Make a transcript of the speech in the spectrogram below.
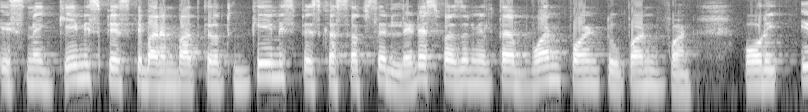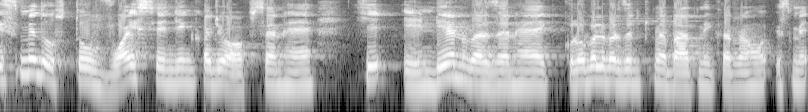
इसमें गेम स्पेस के बारे में बात करें तो गेम स्पेस का सबसे लेटेस्ट वर्जन मिलता है 1.2.1 और इसमें दोस्तों वॉइस चेंजिंग का जो ऑप्शन है, ये इंडियन वर्जन है ग्लोबल वर्जन की मैं बात नहीं कर रहा हूँ। इसमें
